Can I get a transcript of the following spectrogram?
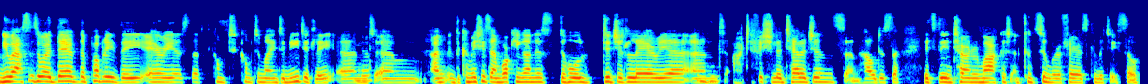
you asked so they're the probably the areas that come to come to mind immediately, and yeah. um, I'm, the committees I'm working on is the whole digital area and mm-hmm. artificial intelligence, and how does the it's the internal market and consumer affairs committee. So,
